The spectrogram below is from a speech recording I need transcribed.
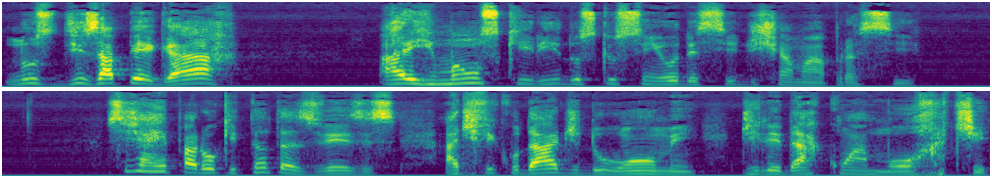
nos desapegar a irmãos queridos que o Senhor decide chamar para si. Você já reparou que tantas vezes a dificuldade do homem de lidar com a morte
